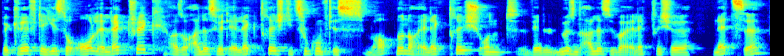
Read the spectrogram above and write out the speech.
Begriff, der hieß so All Electric, also alles wird elektrisch, die Zukunft ist überhaupt nur noch elektrisch und wir lösen alles über elektrische Netze.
